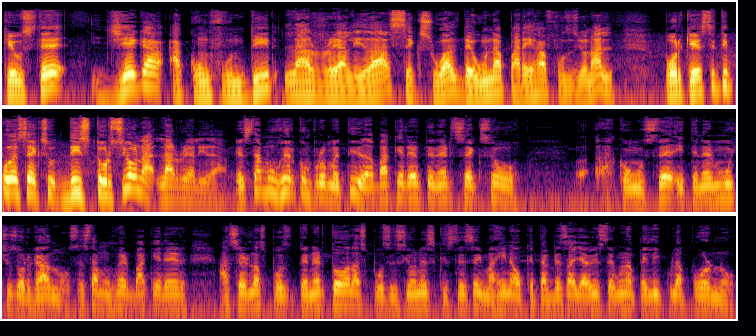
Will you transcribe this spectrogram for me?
que usted llega a confundir la realidad sexual de una pareja funcional porque este tipo de sexo distorsiona la realidad. Esta mujer comprometida va a querer tener sexo ah, con usted y tener muchos orgasmos. Esta mujer va a querer hacer las, tener todas las posiciones que usted se imagina o que tal vez haya visto en una película porno.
